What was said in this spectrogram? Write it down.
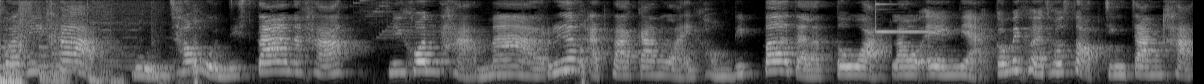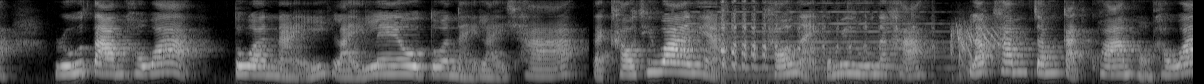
สวัสดีค่ะ บุญช่อง BUNista นะคะมีคนถามมาเรื่องอัตราการไหลของ dripper แต่ละตัว เราเองเนี่ยก็ไม่เคยทดสอบจริงจังค่ะ รู้ตามเขาว่า ตัวไหนไหลเร็ว ตัวไหนไหลช้า แต่เขาที่ว่าเนี่ยเขาไหนก็ไม่รู้นะคะ แล้วคำจำกัดความของเขาว่า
